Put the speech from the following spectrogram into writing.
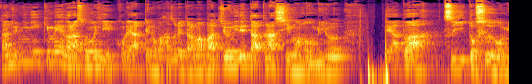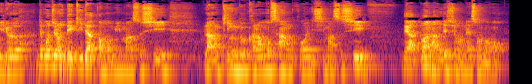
単純に人気銘柄その日これやっていうのが外れたら、まあ、場中に出た新しいものを見る。で、あとはツイート数を見る。で、もちろん出来高も見ますし、ランキングからも参考にしますし、で、あとは何でしょうね、その、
